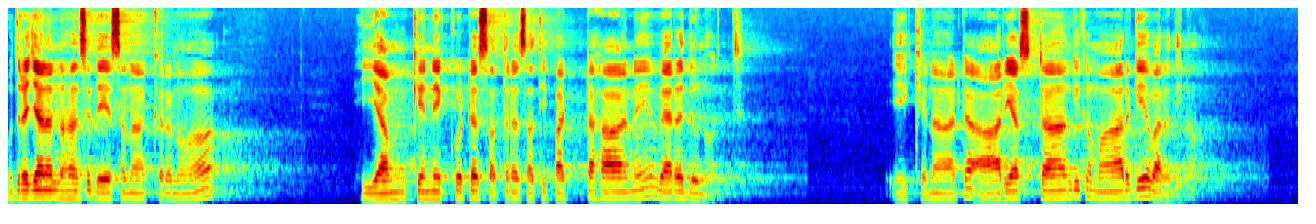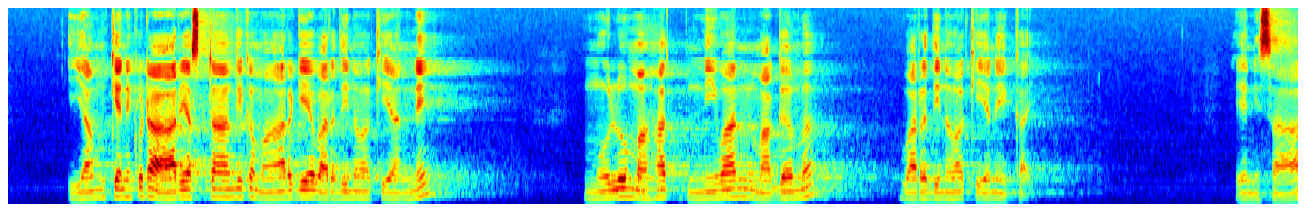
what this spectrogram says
බුදුරජාණන් වහන්සේ දේශනා කරනවා යම් කෙනෙකුට සතර සතිපට්ඨානය වැරදුනොත් ඒ කෙනාට ආර්ය අෂ්ටාංගික මාර්ගය වර්ධිනවා. යම් කෙනෙකුට ආර්ය අෂ්ටාංගික මාර්ගය වර්ධිනවා කියන්නේ මුළු මහත් නිවන් මගම වර්ධිනවා කියන එකයි. ඒ නිසා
